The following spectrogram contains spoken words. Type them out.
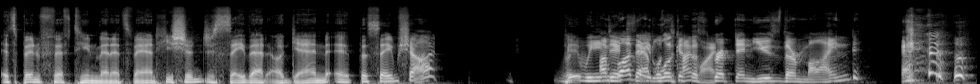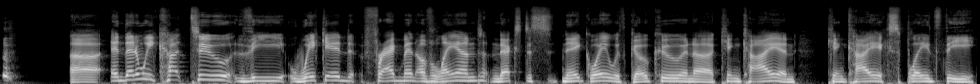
it's been 15 minutes man. He shouldn't just say that again at the same shot. We, we need I'm to glad they establish look at the script and use their mind. Uh, and then we cut to the wicked fragment of land next to Snake Way with Goku and uh, King Kai, and King Kai explains the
